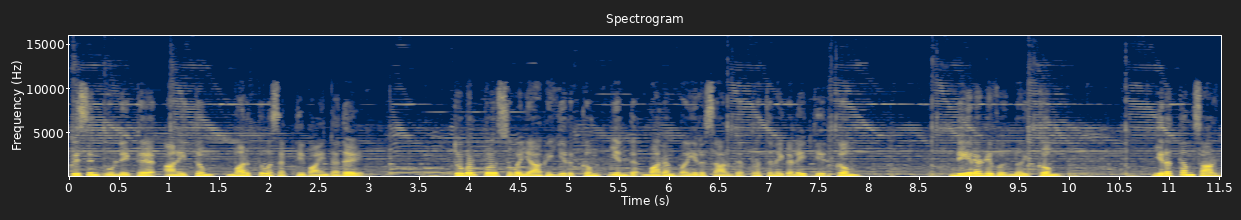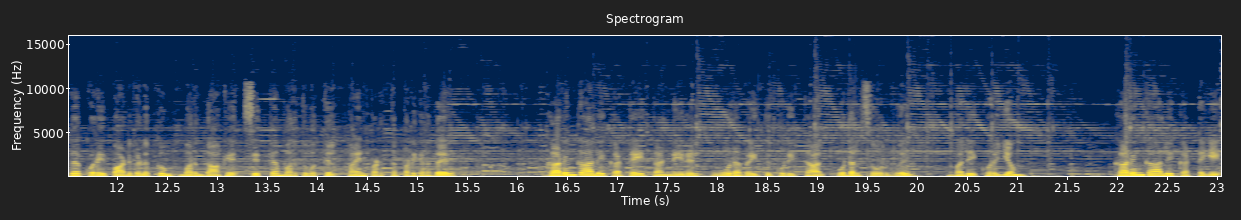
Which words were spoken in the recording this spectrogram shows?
பிசின் உள்ளிட்ட அனைத்தும் மருத்துவ சக்தி வாய்ந்தது. துவர்ப்பு சுவையாக இருக்கும் இந்த மரம் வயிறு சார்ந்த பிரச்சனைகளை தீர்க்கும். நீரிழிவு நோய்க்கும் இரத்தம் சார்ந்த குறைபாடுகளுக்கும் மருந்தாக சித்த மருத்துவத்தில் பயன்படுத்தப்படுகிறது. கருங்காலி கட்டை தண்ணீரில் ஊற வைத்து குடித்தால் உடல் சோர்வு வலி குறையும். கருங்காலி கட்டையை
